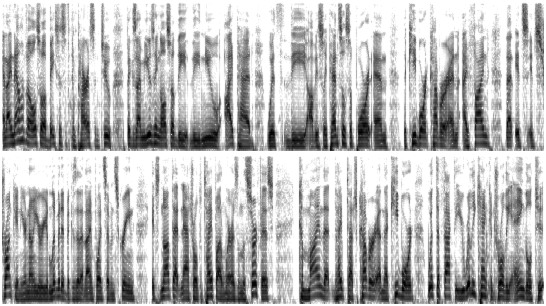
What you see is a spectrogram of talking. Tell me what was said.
and I now have also a basis of comparison too because I'm using also the the new iPad with the obviously pencil support and the keyboard cover, and I find that it's it's shrunken. You know, you're, you're limited because of that 9.7 screen. It's not that natural to type on, whereas on the Surface. Combine that Type Touch cover and that keyboard with the fact that you really can't control the angle to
